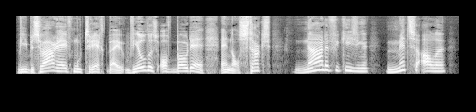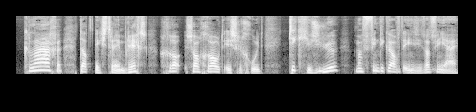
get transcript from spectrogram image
Wie bezwaren heeft moet terecht bij Wilders of Baudet. En dan straks, na de verkiezingen, met z'n allen klagen dat extreem rechts gro- zo groot is gegroeid. Tikje zuur, maar vind ik wel wat in zit. Wat vind jij?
